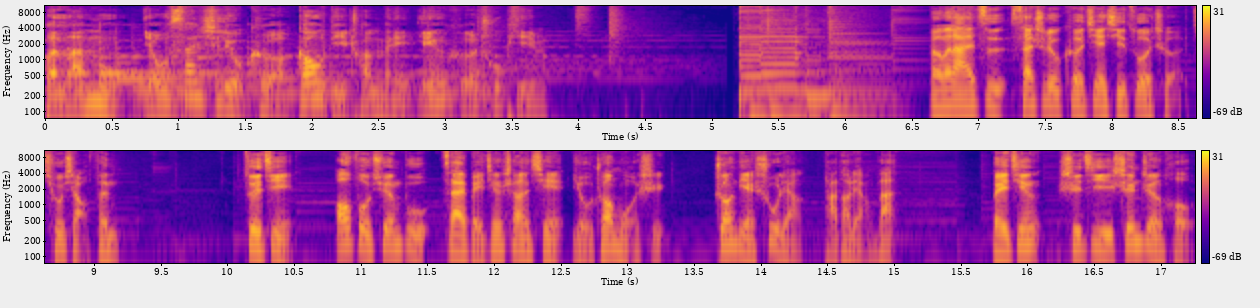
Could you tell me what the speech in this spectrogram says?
本栏目由三十六氪高低传媒联合出品。本文来自三十六氪见习作者邱小芬。最近，ofo 宣布在北京上线有装模式，装点数量达到两万。北京是继深圳后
